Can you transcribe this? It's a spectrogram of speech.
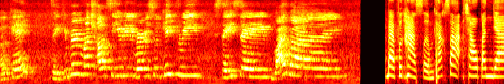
Okay? Thank you very much. I'll see you really very soon. K3, stay safe. Bye bye. แบบฝึกหัดเสริมทักษะชาวปัญญา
